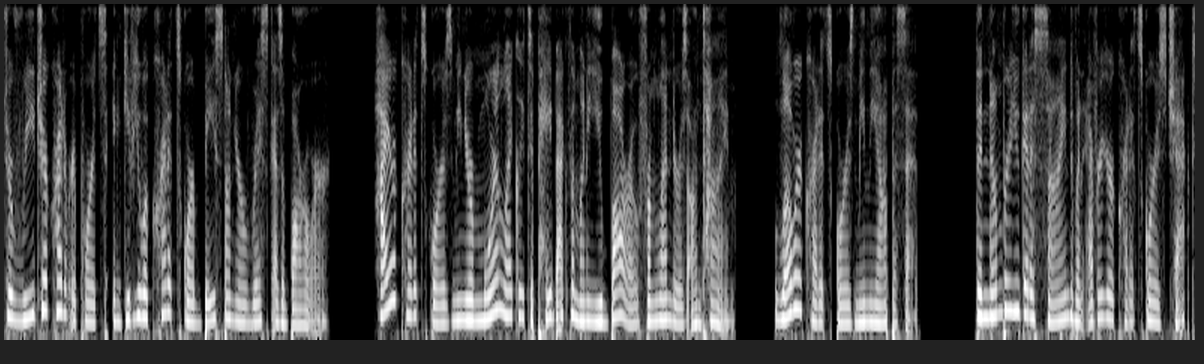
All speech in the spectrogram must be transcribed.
to read your credit reports and give you a credit score based on your risk as a borrower. Higher credit scores mean you're more likely to pay back the money you borrow from lenders on time. Lower credit scores mean the opposite. The number you get assigned whenever your credit score is checked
